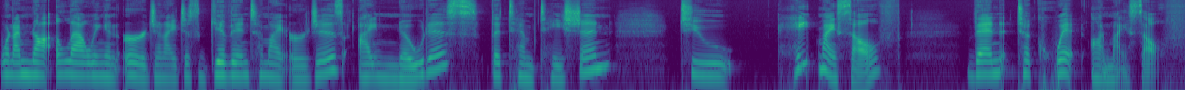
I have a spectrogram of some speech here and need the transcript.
when I'm not allowing an urge and I just give in to my urges, I notice the temptation to hate myself than to quit on myself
